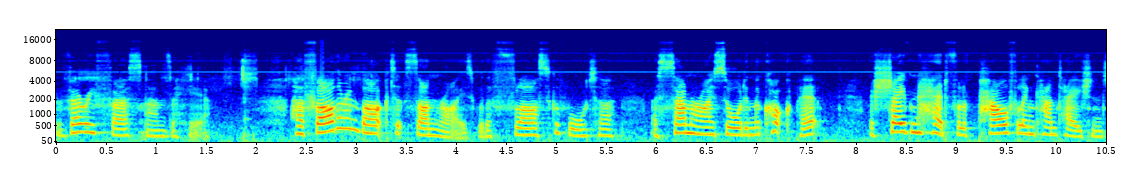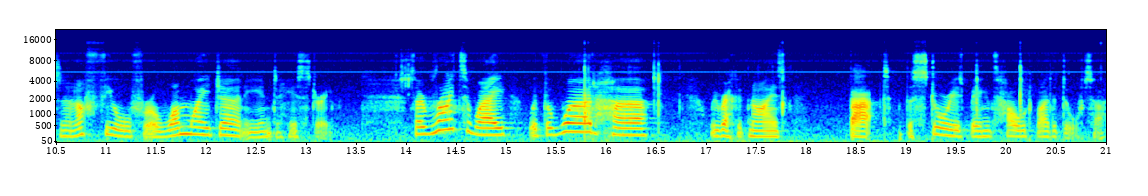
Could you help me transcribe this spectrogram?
the very first stanza here. Her father embarked at sunrise with a flask of water, a samurai sword in the cockpit, a shaven head full of powerful incantations and enough fuel for a one-way journey into history. So right away, with the word her, we recognise that the story is being told by the daughter.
